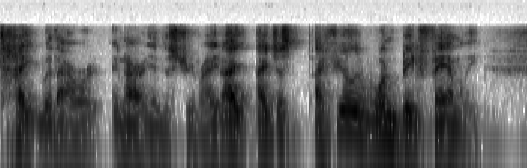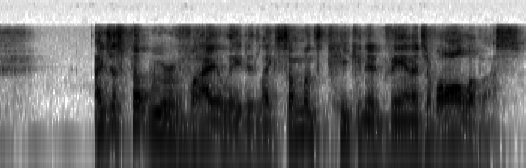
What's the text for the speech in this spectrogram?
tight with our in our industry, right? I I just I feel one big family. I just felt we were violated, like someone's taking advantage of all of us,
